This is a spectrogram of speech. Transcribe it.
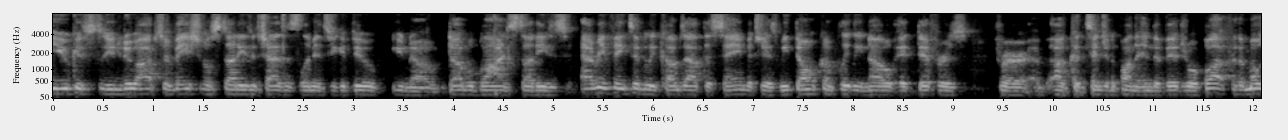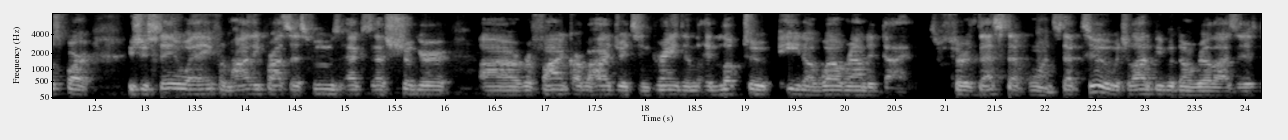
You could you do observational studies, which has its limits. You could do, you know, double blind studies. Everything typically comes out the same, which is we don't completely know. It differs for a contingent upon the individual. But for the most part, you should stay away from highly processed foods, excess sugar, uh, refined carbohydrates, and grains, and, and look to eat a well-rounded diet. So that's step one. Step two, which a lot of people don't realize, is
